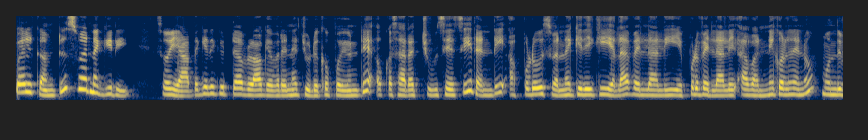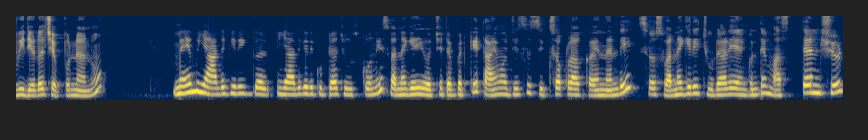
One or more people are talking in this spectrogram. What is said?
Welcome to Swarnagiri so Yadagiri Gutta vlog ఎవరైనా చూడకపోయి ఉంటే ఒకసారి చూసేసి రండి. అప్పుడు స్వర్ణగిరికి ఎలా వెళ్ళాలి ఎప్పుడు వెళ్ళాలి అవన్నీ కూడా నేను ముందు వీడియోలో చెప్పున్నాను. మేము యాదగిరి గ- యాదగిరి గుట్ట చూసుకొని స్వర్ణగిరి వచ్చేటప్పటికి టైం వచ్చేసి సిక్స్ ఓ క్లాక్ అయిందండి. సో స్వర్ణగిరి చూడాలి అనుకుంటే must and should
